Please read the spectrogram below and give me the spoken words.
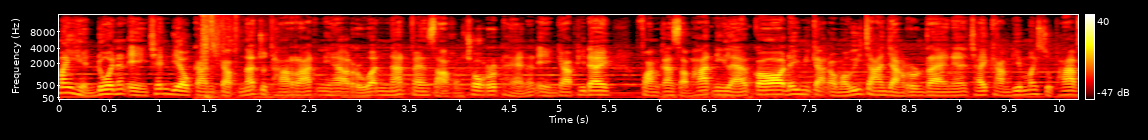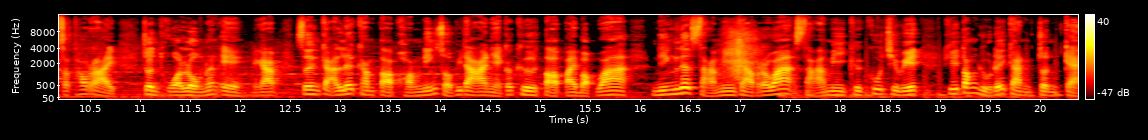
ไม่เห็นด้วยนั่นเอง เช่นเดียวกันกับนัทจุธารัตน์เนี่ยฮะหรือว่านัทแฟนสาวของโชครถแห่นั่นเองครับที่ได้ ฟังการสัมภาษณ์นี้แล้วก็ได้มีการออกมาวิจารณ์อย่างรุนแรงเนี่ยใช้คำที่ไม่สุภาพสักเท่าไหร่ จนทัวร์ลงนั่นเองนะครับซึ่งการเลือกคำตอบของนิ้งโสพิดาเนี่ยก็คือตอบไปบอกว่านิ้งเลือกสามีค่ะเพราะว่าสามีคือคู่ชีวิตที่ต้องอยู่ด้วยกันจนแก่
